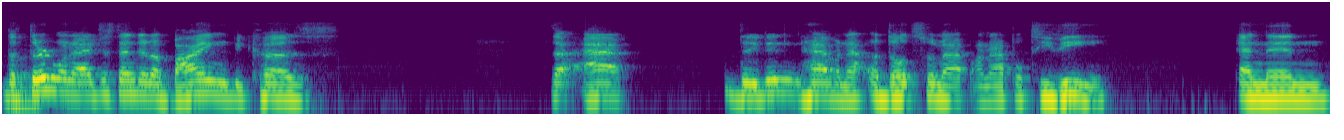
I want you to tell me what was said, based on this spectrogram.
the third one I just ended up buying because the app they didn't have an Adult Swim app on Apple TV, and then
